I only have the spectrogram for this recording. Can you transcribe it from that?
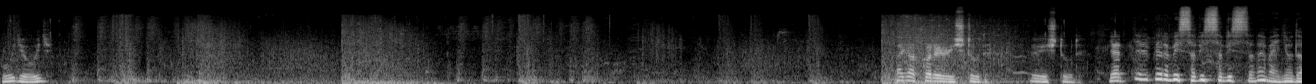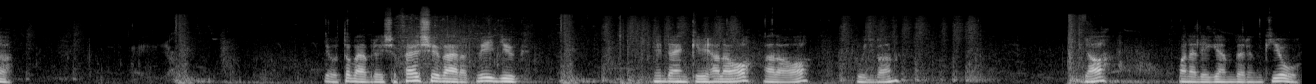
Úgy, úgy. Meg akkor ő is tud. Ő is tud. Gyere, gyere, vissza, vissza, vissza, ne menj oda! Jó, továbbra is a felső várat védjük. Mindenki, hello, hello. Úgy van. Ja, van elég emberünk, jó.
